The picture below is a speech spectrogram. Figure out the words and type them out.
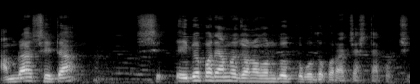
আমরা সেটা এই ব্যাপারে আমরা জনগণকে ঐক্যবদ্ধ করার চেষ্টা করছি।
